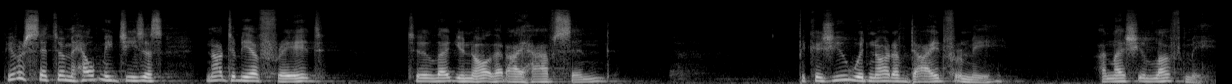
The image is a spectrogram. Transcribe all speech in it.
Have you ever said to him, Help me, Jesus, not to be afraid to let you know that I have sinned? Because you would not have died for me unless you loved me.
